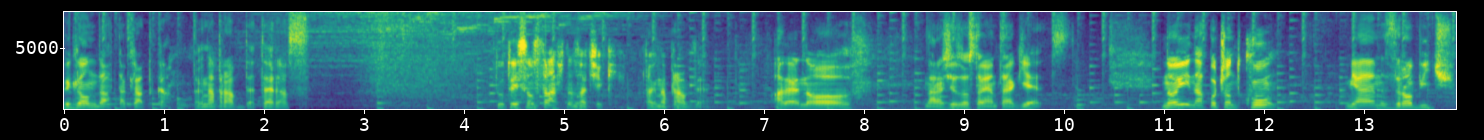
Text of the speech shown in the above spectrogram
wygląda ta klatka tak naprawdę teraz. Tutaj są straszne zacieki, tak naprawdę. Ale no, na razie zostawiam tak jak jest. No i na początku miałem zrobić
